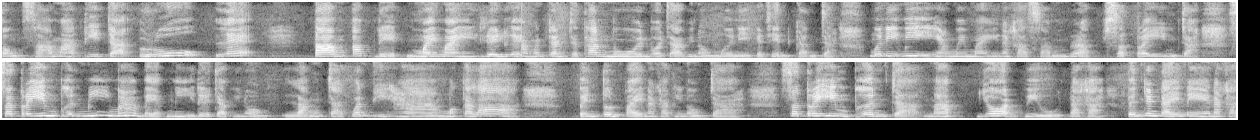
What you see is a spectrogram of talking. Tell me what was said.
ต้องสามารถที่จะรู้และ ตามอัปเดตใหม่ๆเรื่อยๆมันจังจะท่านมูเป็นบจาพี่น้องเมื่อนี้ก็เช่นกันจ้ะเมื่อนี้มีอีหยังใหม่ๆนะคะสำหรับสตรีมจ้ะสตรีมเพิ่นมีมาแบบนี้เด้อจ้ะพี่น้องหลังจากวันที่หามกรา เป็นต้นไปนะคะพี่น้องจ้าสตรีมเพิ่นจะนับยอดวิวนะคะ เป็นจังไดแน่นะคะ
